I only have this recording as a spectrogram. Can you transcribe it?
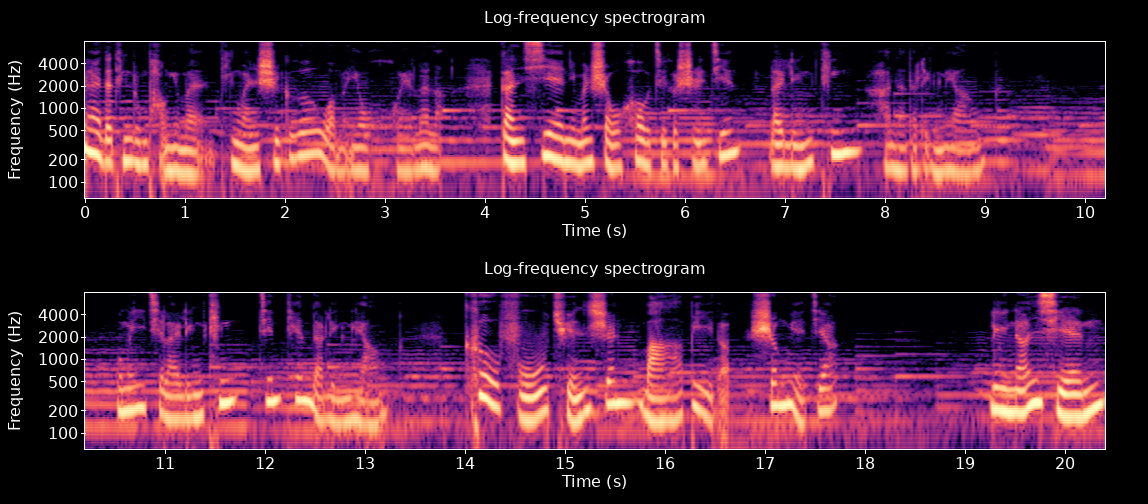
亲爱的听众朋友们，听完诗歌，我们又回来了。感谢你们守候这个时间来聆听汉娜的灵粮。我们一起来聆听今天的灵粮，克服全身麻痹的声乐家李南贤，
